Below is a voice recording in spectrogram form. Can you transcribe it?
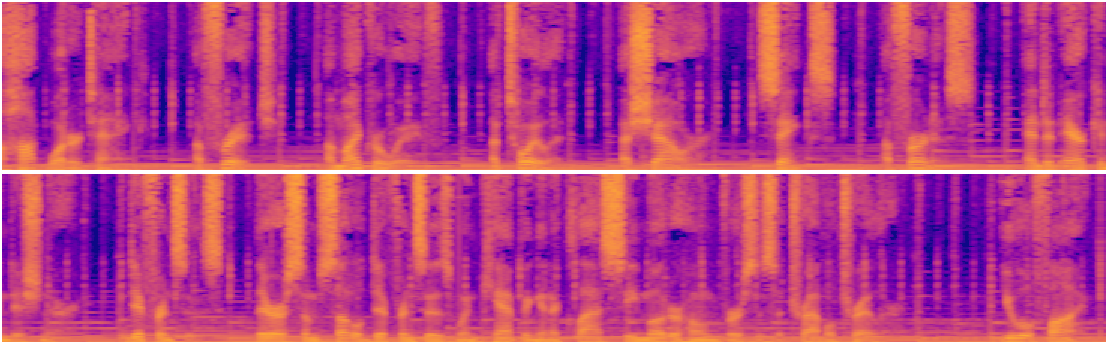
a hot water tank, a fridge, a microwave, a toilet, a shower, sinks, a furnace, and an air conditioner. Differences There are some subtle differences when camping in a Class C motorhome versus a travel trailer. You will find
